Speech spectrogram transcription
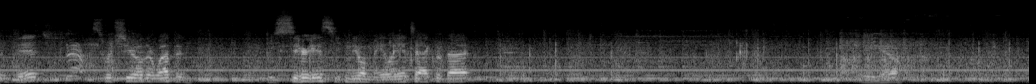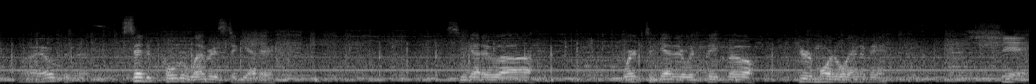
it, bitch. Switch to your other weapon. You serious? You can do a melee attack with that? There you go. I open this. You said to pull the levers together. So you gotta uh, work together with Big Bo, your mortal enemy. Shit.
